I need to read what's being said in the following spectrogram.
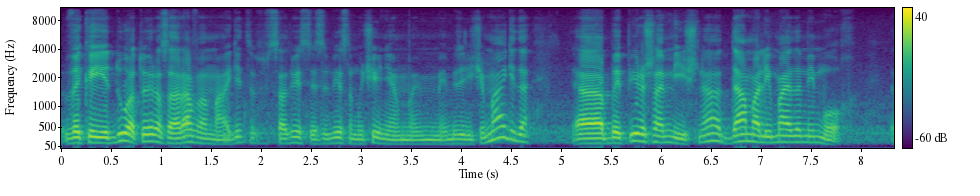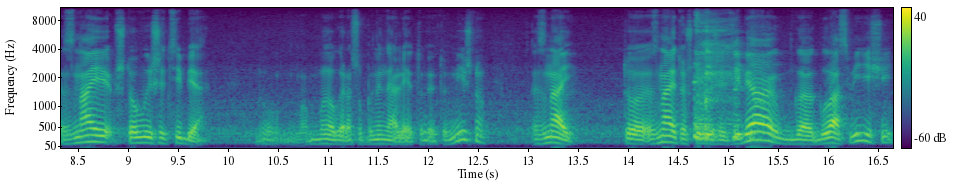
Векаеду, а той раз Арава Магид, в соответствии с известным учением Мизричи Магида, э, Бепирша Мишна, Дама Лимайда Мимох, знай, что выше тебя. Ну, много раз упоминали эту, эту Мишну. Знай то, знай то, что выше тебя, глаз видящий.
